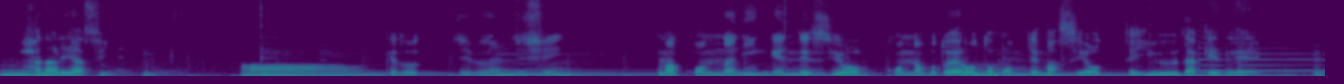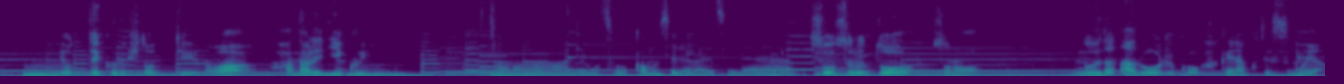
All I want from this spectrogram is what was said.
うん。離れやすいね、あけど自分自身まあこんな人間ですよ。こんなことやろうと思ってますよっていうだけであ。うん。寄ってくる人っていうのは離れにくい、うん。ああでもそうかもしれないですね。そうするとその無駄な労力をかけなくて済むや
